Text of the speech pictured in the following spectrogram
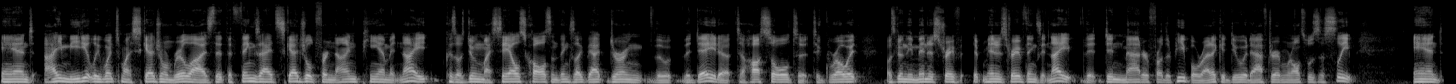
and I immediately went to my schedule and realized that the things I had scheduled for 9 p.m. at night, because I was doing my sales calls and things like that during the, the day to, to hustle, to, to grow it, I was doing the administrative, administrative things at night that didn't matter for other people, right? I could do it after everyone else was asleep. And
